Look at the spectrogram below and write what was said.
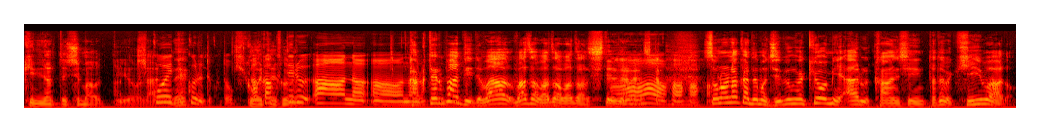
気になってしまうっていうような、ね、聞こえてくるってこと？聞こえてくる。あカクテル？あーなあーなカクテルパーティーでわわざわざわざしてるじゃないですか。その中でも自分が興味ある関心例えばキーワード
